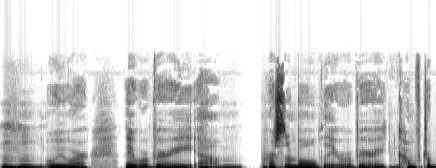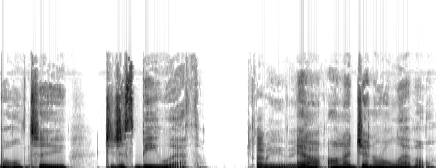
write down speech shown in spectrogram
hmm We were. They were very um, personable. They were very comfortable to to just be with. I mean, Yeah. on a general level.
